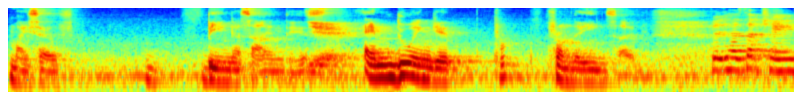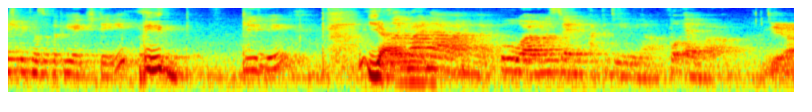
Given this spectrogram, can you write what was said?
myself being a scientist Yeah. and doing it pr- from the inside. But has that changed because of the PhD? It, Do you think? yeah, It's like right now I'm like, oh, I want to stay in academia forever. Yeah,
